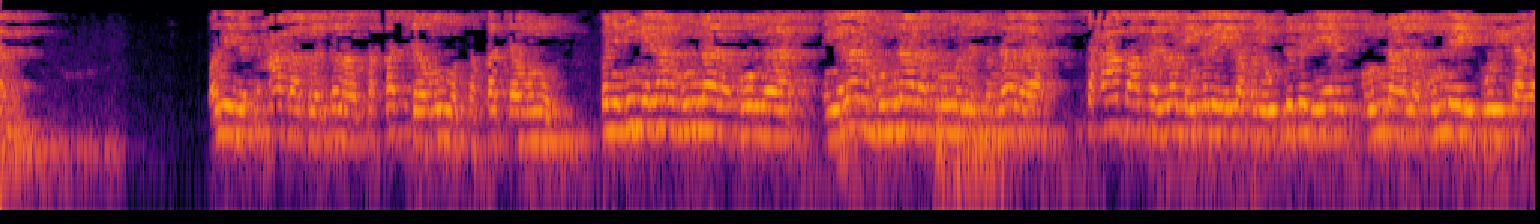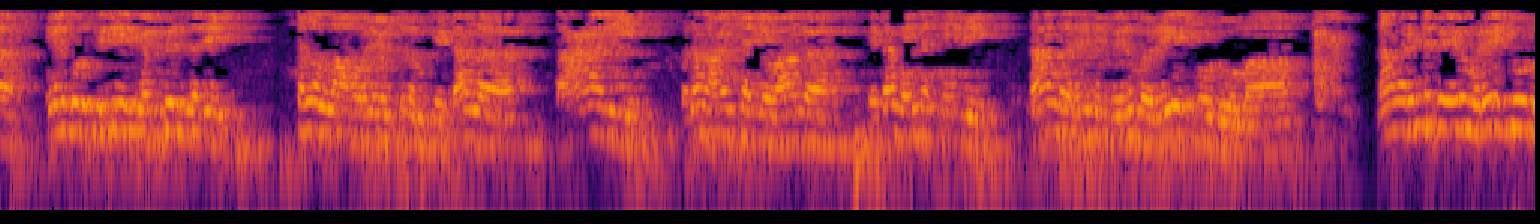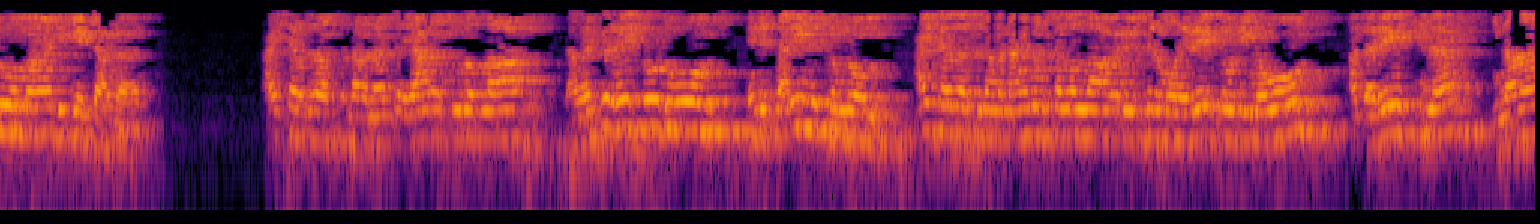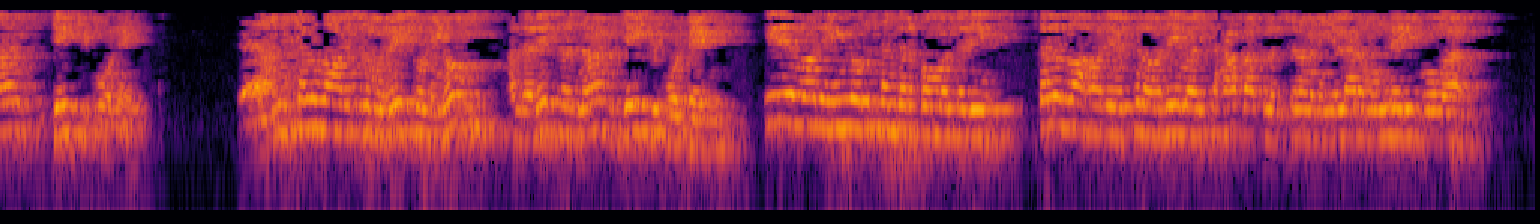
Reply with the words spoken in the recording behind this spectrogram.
வந்து இந்த சகாபாக்கள் சொன்னாங்க சகத்தமும் சகத்தமும் கொஞ்சம் நீங்க எல்லாரும் முன்னால போங்க நீங்க எல்லாரும் முன்னால போங்கன்னு சொன்னாங்க. சஹாபாக்கள் எல்லாம் எங்களை எல்லாம் கொஞ்சம் விட்டுட்டு முன்னால முன்னேறி போயிட்டாங்க. எங்களுக்கு ஒரு பெரிய கப்பு இருந்தது. சல்லல்லாஹ் வலிவசலம் கேட்டாங்க தாரி இப்பதான் ஆயிஷா வாங்க. கேட்டாங்க என்ன செய்தி? நாங்க ரெண்டு பேரும் ரேஸ் ஓடுவோமா நாங்க ரெண்டு பேரும் ரேஸ் ஓடுவோமான்னு கேட்டாங்க. ஆயிஷா சொன்னாங்க யாரும் சூழலாம் நாங்க ரெண்டு ரேஸ் ஓடுவோம் என்று சரின்னு சொன்னோம். ஆயிஷா சொன்னாங்க நானும் சொல்லலாம் ரேஸ் ஓடினோம் அந்த ரேஸ்ல நான் ஜெயிச்சு போனேன். ரேஸ் ஓடினோம் அந்த ரேஸ்ல நான் ஜெயிச்சு போட்டேன். இதே மாதிரி இன்னொரு சந்தர்ப்பம் வந்தது. சல்லாஹ் அலைவசம் அதே மாதிரி சஹாபாக்கள் சொன்னாங்க நீங்க எல்லாரும் முன்னேறி போங்க.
